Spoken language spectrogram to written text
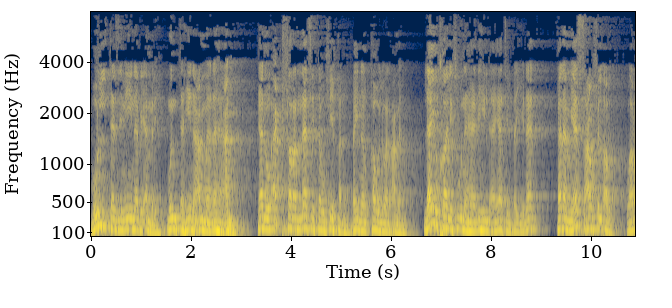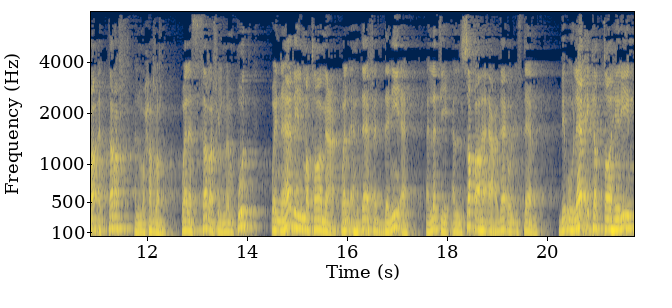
ملتزمين بأمره منتهين عما نهى عنه كانوا أكثر الناس توفيقا بين القول والعمل لا يخالفون هذه الآيات البينات فلم يسعوا في الأرض وراء الترف المحرم ولا السرف الممقود وإن هذه المطامع والأهداف الدنيئة التي ألصقها أعداء الإسلام بأولئك الطاهرين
